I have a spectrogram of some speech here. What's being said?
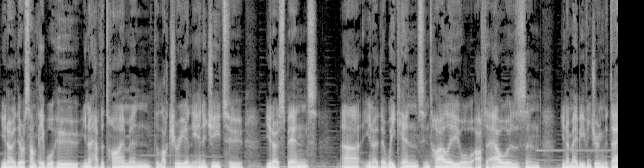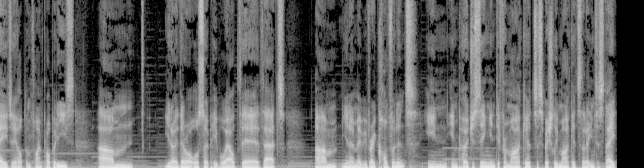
You know, there are some people who you know have the time and the luxury and the energy to, you know, spend, uh, you know, their weekends entirely or after hours and you know, maybe even during the day to help them find properties. Um, you know, there are also people out there that, um, you know, maybe very confident in in purchasing in different markets, especially markets that are interstate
